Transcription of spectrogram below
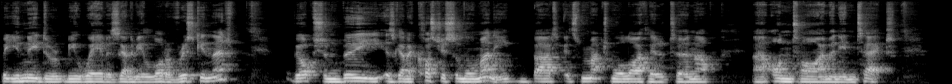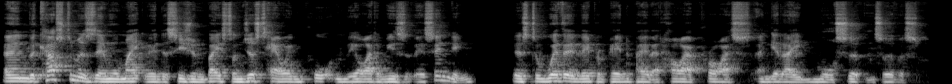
but you need to be aware there's going to be a lot of risk in that. The option B is going to cost you some more money, but it's much more likely to turn up uh, on time and intact. And the customers then will make their decision based on just how important the item is that they're sending as to whether they're prepared to pay that higher price and get a more certain service.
